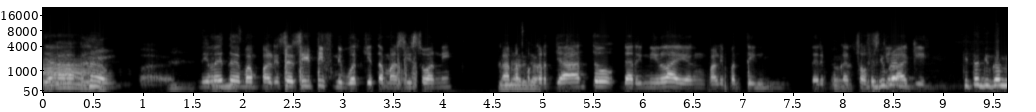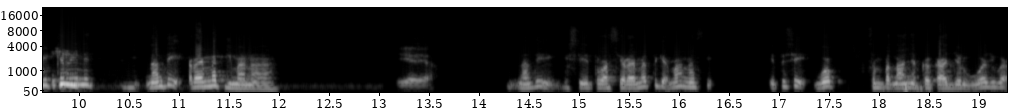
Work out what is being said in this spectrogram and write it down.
Ya, Ah. nilai itu emang paling sensitif nih buat kita mahasiswa nih. Karena Bener, Cok. pekerjaan tuh dari nilai yang paling penting. Dari bukan soft skill juga- lagi. Kita juga mikir ini nanti remet gimana? Iya ya. Nanti situasi remet tuh kayak mana sih? Itu sih gue sempet nanya ke kajur gue juga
